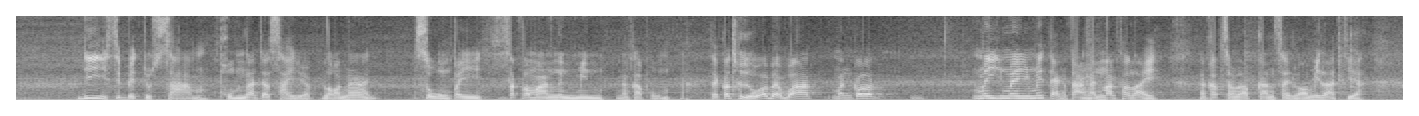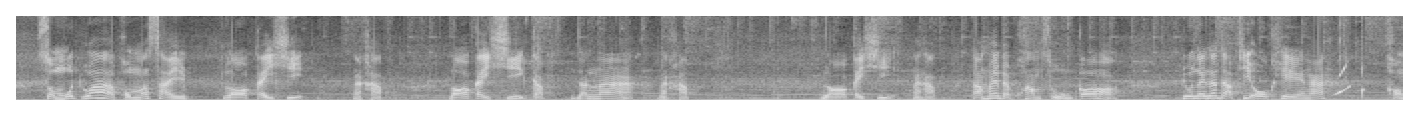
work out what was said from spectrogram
21.3 ผมน่าจะใส่แบบล้อหน้าสูงไปสักประมาณ 1 มิลนะครับผม แต่ก็ถือว่าแบบว่ามันก็ไม่ไม่ไม่แตกต่างกันมากเท่าไหร่นะครับสำหรับการใส่ล้อมิลาเจีย สมมุติว่าผมมาใส่ล้อไกคินะครับ ล้อไกคิกับด้านหน้านะครับ ล้อไกคินะครับทำให้แบบความสูงก็อยู่ในระดับที่โอเคนะของ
